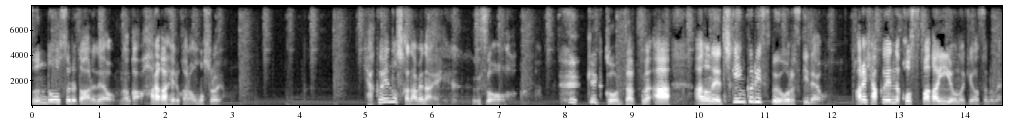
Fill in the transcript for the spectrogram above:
運動するとあれだよ。なんか腹が減るから面白いよ。100円のしか食べない？嘘。結構雑な。ああのねチキンクリスプ俺好きだよ。あれ100円のコスパがいいような気がするね。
